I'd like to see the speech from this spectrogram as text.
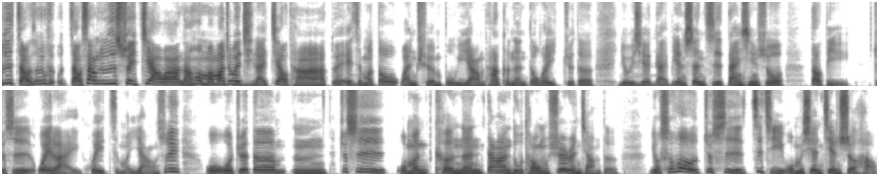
是早上早上就是睡觉啊，然后妈妈就会起来叫他啊，对，哎、欸，怎么都完全不一样。他可能都会觉得有一些改变，甚至担心说到底。就是未来会怎么样？所以我，我我觉得，嗯，就是我们可能，当然，如同 Sharon 讲的，有时候就是自己，我们先建设好。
